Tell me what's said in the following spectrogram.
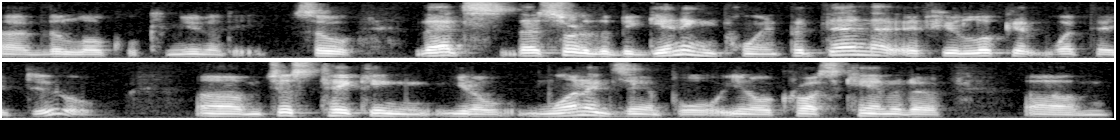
uh, the local community. So that's that's sort of the beginning point. But then if you look at what they do, um, just taking you know one example, you know across Canada, um,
